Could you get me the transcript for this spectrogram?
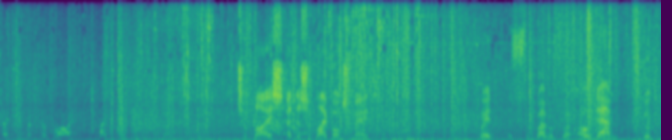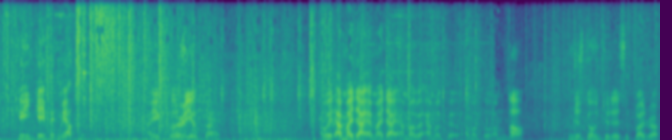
Continue for supply. Make Supplies at the supply box, mate. Wait, a supply box. Oh, damn. Go, can, you, can you pick me up? Are you close Where are to you? the? Oh wait, I might die. I might die. I'm a, I'm a kill. I'm a kill. I'm a kill. Oh, I'm just going to the supply drop.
